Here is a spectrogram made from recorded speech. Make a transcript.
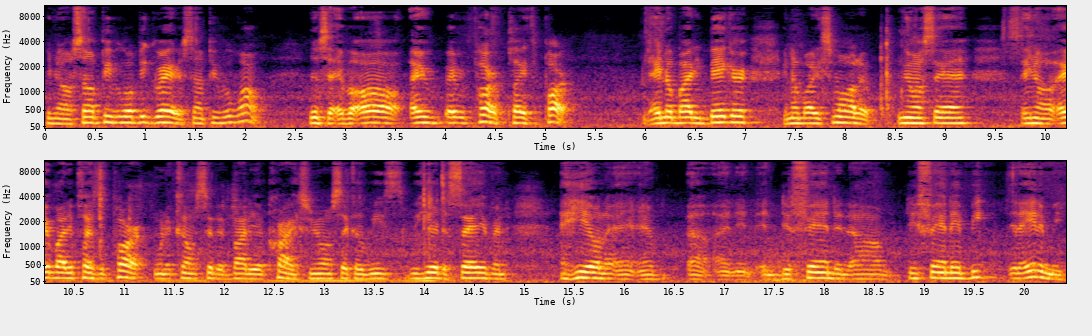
You know, some people will be greater, some people won't. You know, but all every, every part plays a part. Ain't nobody bigger, ain't nobody smaller. You know what I'm saying? you know, everybody plays a part when it comes to the body of Christ. You know what I'm saying? Because we we here to save and heal and and, uh, and, and defend and um, defend and beat the enemy.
